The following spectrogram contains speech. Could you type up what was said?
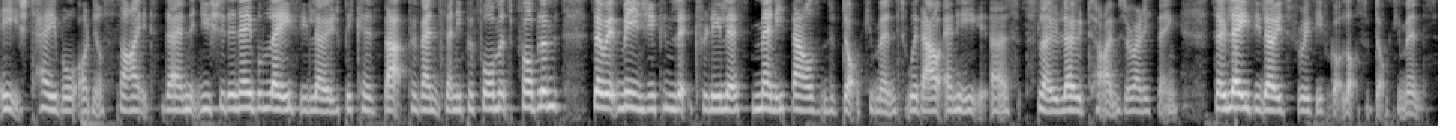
each table on your site then you should enable lazy load because that prevents any performance problems. So it means you can literally list many thousands of documents without any uh, slow load times or anything. So lazy loads for if you've got lots of documents.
